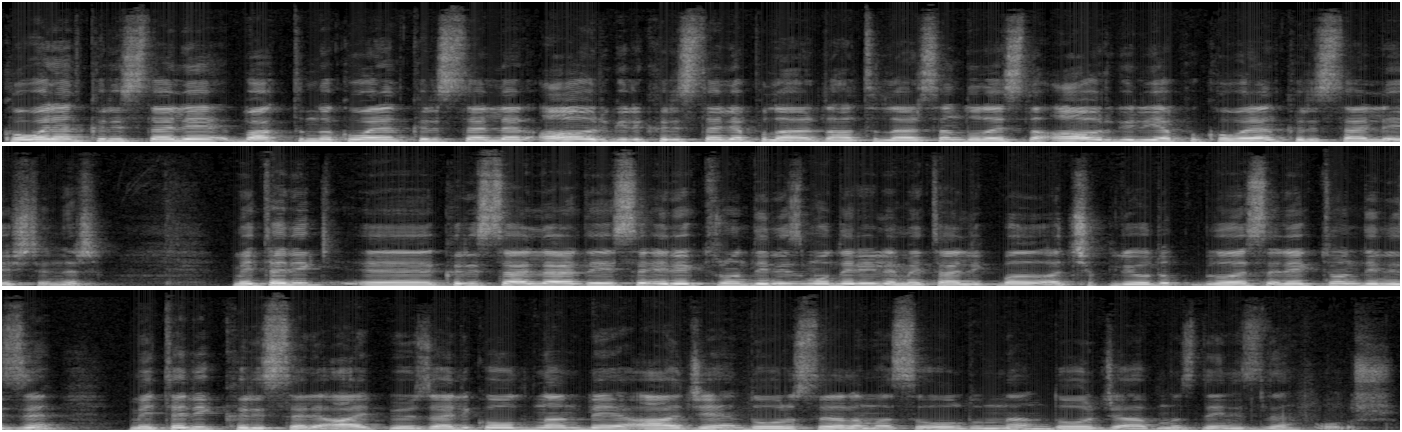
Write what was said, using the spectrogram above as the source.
Kovalent kristale baktığımda kovalent kristaller A örgülü kristal yapılarda hatırlarsan. Dolayısıyla A örgülü yapı kovalent kristalle eşlenir. Metalik e, kristallerde ise elektron deniz modeliyle metallik bağı açıklıyorduk. Dolayısıyla elektron denizi metalik kristale ait bir özellik olduğundan BAC doğru sıralaması olduğundan doğru cevabımız denizli olur.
